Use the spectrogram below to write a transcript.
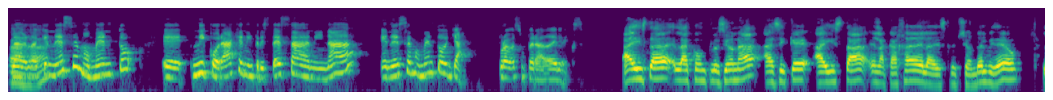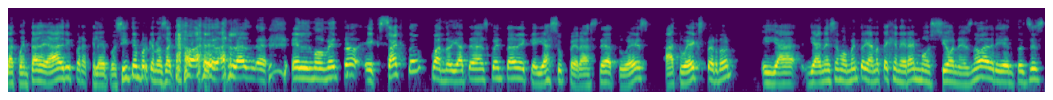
La verdad que en ese momento, eh, ni coraje, ni tristeza, ni nada, en ese momento ya, prueba superada del ex. Ahí está la conclusión A, así que ahí está en la caja de la descripción del video la cuenta de Adri para que le depositen porque nos acaba de dar el momento exacto cuando ya te das cuenta de que ya superaste a tu ex, a tu ex, perdón, y ya, ya en ese momento ya no te genera emociones, ¿no, Adri? Entonces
